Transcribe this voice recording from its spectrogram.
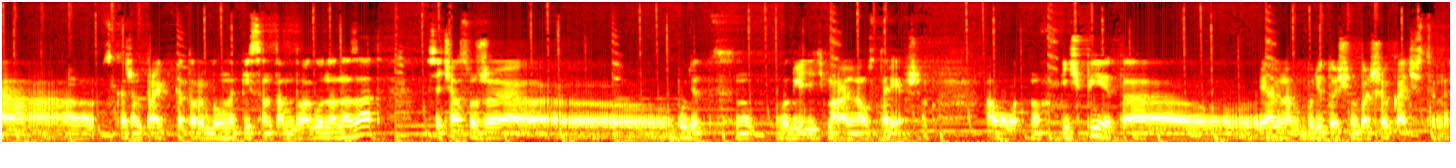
э, скажем, проект, который был написан там два года назад, сейчас уже будет ну, выглядеть морально устаревшим. А вот. Но в PHP это реально будет очень большой качественный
